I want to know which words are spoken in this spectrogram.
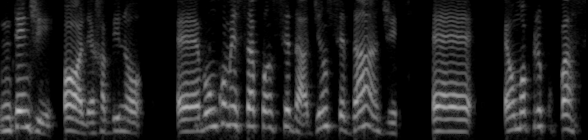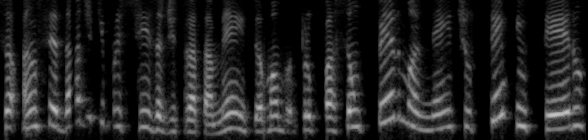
Entendi. Olha, Rabino, é, vamos começar com a ansiedade. Ansiedade é, é uma preocupação, a ansiedade que precisa de tratamento é uma preocupação permanente o tempo inteiro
